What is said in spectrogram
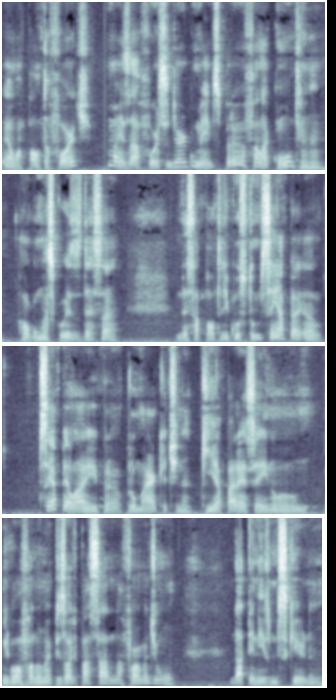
é uma pauta forte, mas há força de argumentos para falar contra né, algumas coisas dessa, dessa pauta de costume sem, apelar, sem apelar aí para o marketing, né, que aparece aí no, igual falou no episódio passado, na forma de um datanismo de esquerda. Né.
